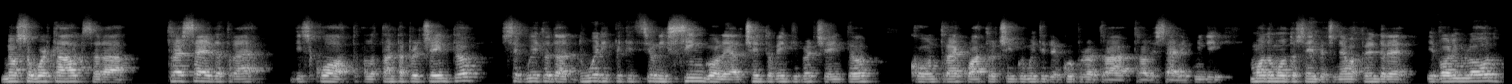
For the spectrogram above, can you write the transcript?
nostro workout sarà 3 serie da 3 di squat all'80%, seguito da due ripetizioni singole al 120% con 3, 4, 5 minuti di recupero tra, tra le serie. Quindi in modo molto semplice andiamo a prendere il volume load,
